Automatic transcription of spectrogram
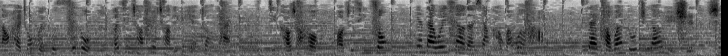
脑海中回顾思路和进场退场的语言状态。考场后保持轻松，面带微笑地向考官问好。在考官读指导语时，适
